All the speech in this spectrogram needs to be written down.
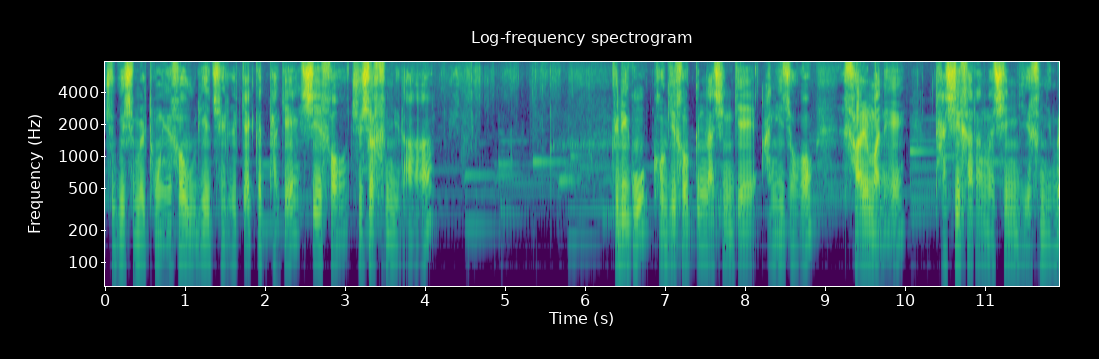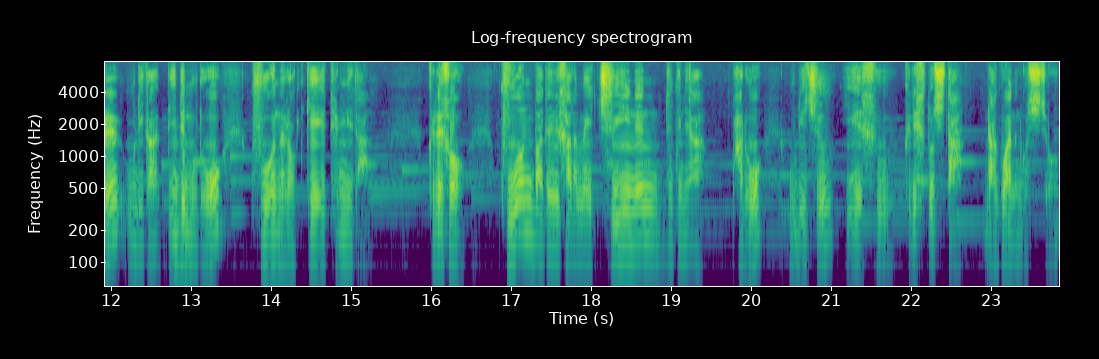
죽으심을 통해서 우리의 죄를 깨끗하게 씻어 주셨습니다. 그리고 거기서 끝나신 게 아니죠. 사흘 만에 다시 살아나신 예수님을 우리가 믿음으로 구원을 얻게 됩니다. 그래서 구원받은 사람의 주인은 누구냐? 바로 우리 주 예수 그리스도시다. 라고 하는 것이죠.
